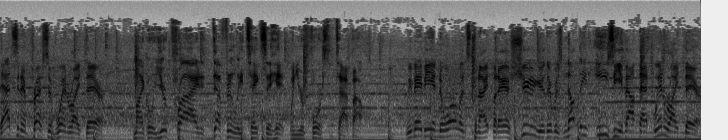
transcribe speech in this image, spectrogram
That's an impressive win right there. Michael, your pride definitely takes a hit when you're forced to tap out. We may be in New Orleans tonight, but I assure you there was nothing easy about that win right there.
